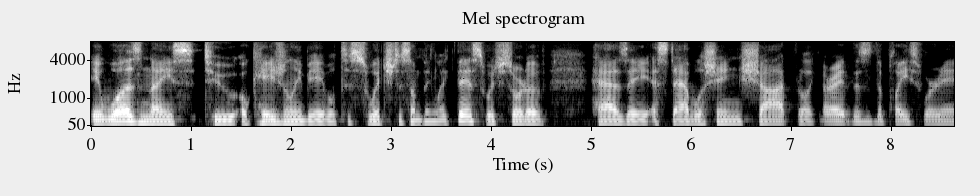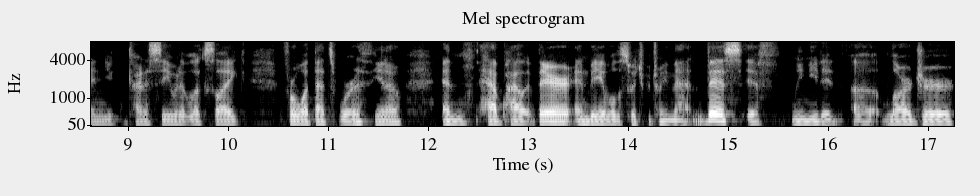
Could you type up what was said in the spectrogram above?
it was nice to occasionally be able to switch to something like this, which sort of has a establishing shot for like, all right, this is the place we're in. You can kind of see what it looks like for what that's worth, you know and have pilot there and be able to switch between that and this if we needed a larger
